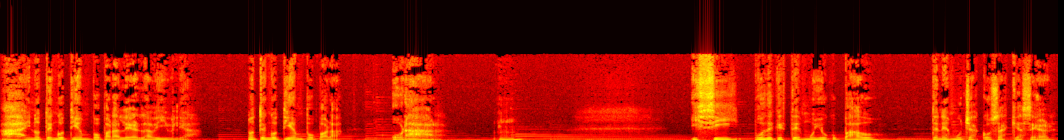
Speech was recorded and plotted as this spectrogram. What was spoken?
ay, no tengo tiempo para leer la Biblia, no tengo tiempo para orar. Y sí, puede que estés muy ocupado, tenés muchas cosas que hacer,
